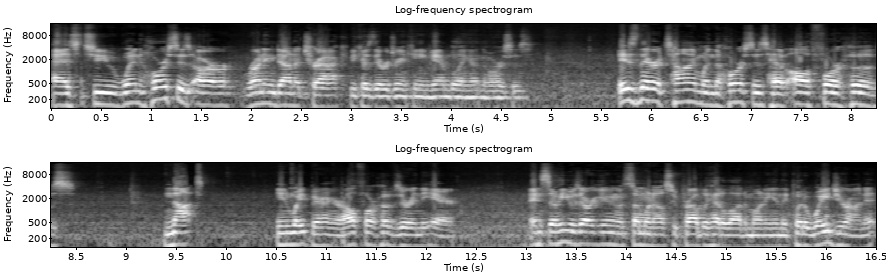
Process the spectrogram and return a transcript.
as to when horses are running down a track because they were drinking and gambling on the horses. Is there a time when the horses have all four hooves not in weight bearing or all four hooves are in the air? And so he was arguing with someone else who probably had a lot of money and they put a wager on it.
